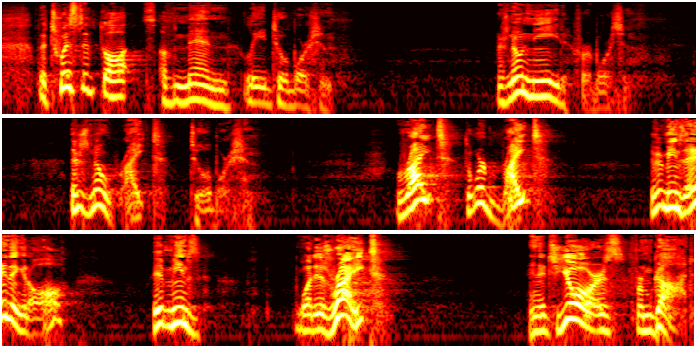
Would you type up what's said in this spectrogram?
the twisted thoughts of men lead to abortion. There's no need for abortion, there's no right to abortion. Right, the word right, if it means anything at all, it means what is right, and it's yours from God.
